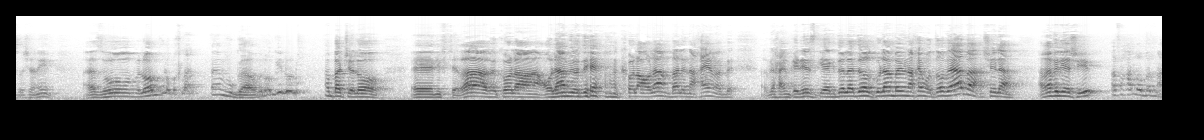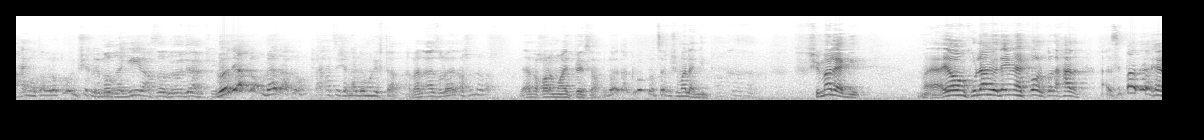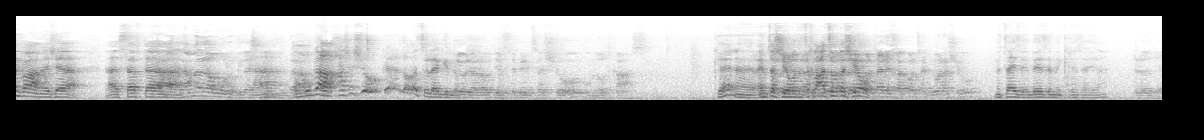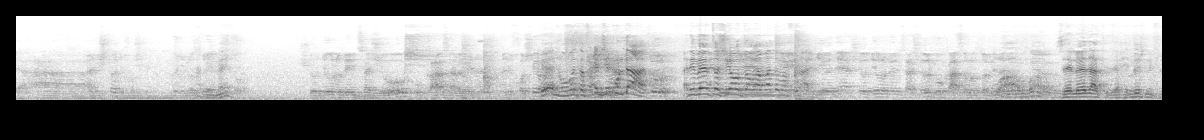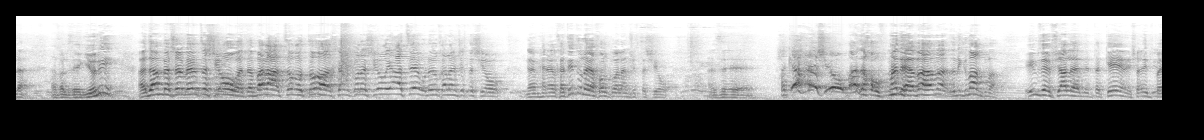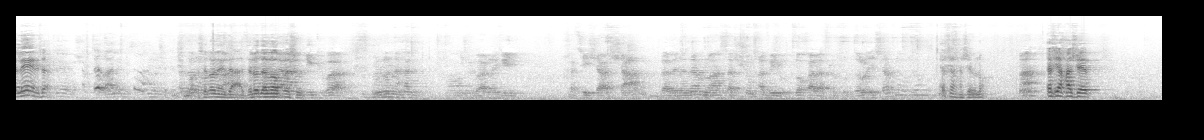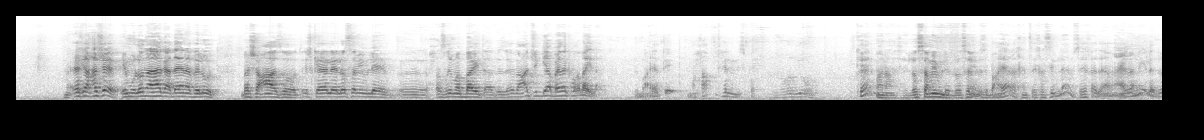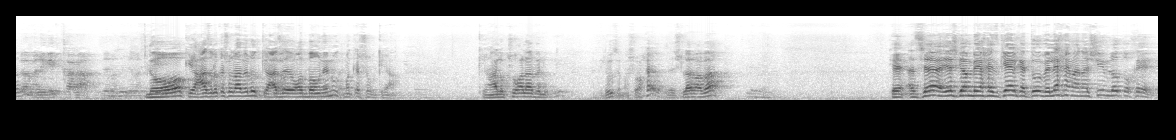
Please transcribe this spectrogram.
11-12 שנים, אז הוא, לא אמרו לו בכלל, היה מבוגר ולא גילו לו. הבת שלו אה, נפטרה וכל העולם יודע, כל העולם בא לנחם, רבי חיים קניבסקי, הגדול הדור, כולם באים לנחם אותו, ואבא שלה, הרב אלישיב, אף אחד לא בא לנחם אותו ולא כלום, המשיך ללמוד רגיל, לעשות... לא יודע, כאילו. לא יודע כלום, לא ידע כלום. אחרי חצי שנה גם הוא נפטר. אבל אז הוא לא ידע שום דבר. זה היה בחול המועד פסח, הוא לא ידע כלום, לא צריך בשביל מה להגיד. בשביל מה להגיד? היום כולם יודעים מהכל, כל אחד... אז סיפרתי לכם פעם, שהסבתא... למה למה לא אמרו לו? בגלל שהוא אה, מבוגר? הוא מבוגר, חששו, כן, לא רצו להגיד לו. הגיעו לרב יוסף באמצע השיעור, הוא מאוד כעס. כן, אמצע שיעור, אתה צריך לעצור את השיעור. לא יכולת לחכות עד גמר השיעור? מתי זה, באיזה מקרה זה היה? לא יודע, על אשתו אני חושב. אני לא טועה, על? אשתו. שהודיעו לו באמצע השיעור, הוא כעס על הבן אדם. אני חושב... כן, הוא אומר, תפעיל שיקול דעת. אני באמצע שיעור תורה, מה אתה מפריע אני? יודע שהודיעו לו באמצע השיעור והוא כעס על אותו בן אדם. זה לא ידעתי, זה חידוש נפלא. אבל זה הגיוני. אדם עכשיו באמצע שיעור, אתה בא לעצור אותו, עכשיו כל השיעור ייעצר, הוא לא יוכל להמשיך את השיעור. גם מבחינה הלכתית הוא לא יכול כבר להמשיך את השיעור. אז אה, חכה אחרי השיעור, מה זה חוף? מה זה אהבה אהבה? זה נגמר כבר. אם זה אפשר לתקן, אפשר להתפלל, אפשר... שלא- נדע, זה לא דבר פשוט. נקבר, הוא לא נהג נקבר, נגיד חצי שעה, שעה, והבן אדם לא עשה שום אבילות, לא חלף לו, זה לא נחשב לו? איך יחשב לו? מה? איך יחשב? איך יחשב? אם הוא לא נהג עדיין אבלות בשעה הזאת, יש כאלה לא שמים לב, אה, חוזרים הביתה וזה, ועד שהגיע הביתה כבר לילה. זה בעייתי, מחר מתחילים לספור. זה עוד יום. כן, מה נעשה? לא שמים לב, לא שמים לב, זה בעיה, לכן צריך לשים לב, צריך אדם ערני לא, לדברים. אבל נגיד קרה, זה מספיק. לא, קריאה זה לא קשור לאבלות, קריאה זה עוד באוננות, מה קשור קריאה? קריאה לא קשורה לאבלות. אבלות זה משהו אחר, זה שלב הבא. כן, אז יש גם ביחזקאל כתוב, ולחם אנשים לא תאכל.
